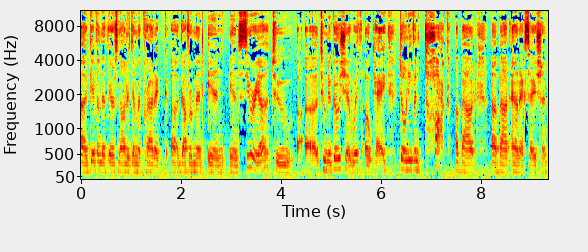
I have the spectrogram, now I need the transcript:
uh, given that there's not a democratic uh, government in, in Syria to uh, to negotiate with. Okay, don't even talk about about annexation.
